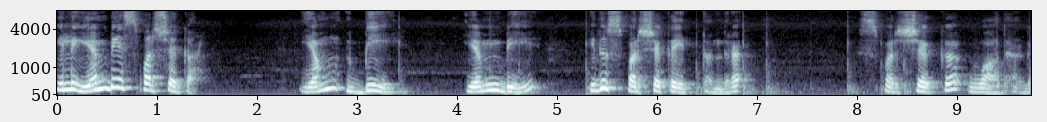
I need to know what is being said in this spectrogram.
ಇಲ್ಲಿ ಎಂ ಬಿ ಸ್ಪರ್ಶಕ ಎಂ ಬಿ ಎಂ ಬಿ ಇದು ಸ್ಪರ್ಶಕ ಇತ್ತಂದ್ರೆ ಸ್ಪರ್ಶಕವಾದಾಗ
